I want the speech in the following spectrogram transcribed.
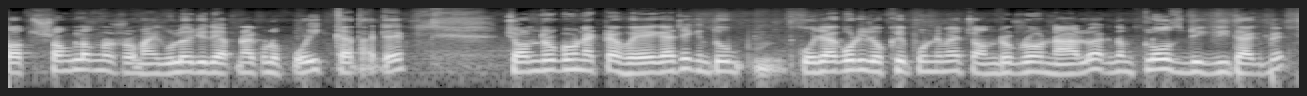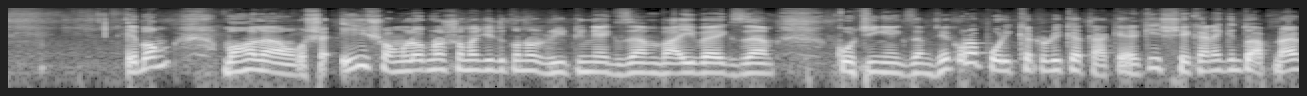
তৎসংলগ্ন সময়গুলো যদি আপনার কোনো পরীক্ষা থাকে, চন্দ্রগ্রহণ একটা হয়ে গেছে, কিন্তু কোজাগরি লক্ষ্মী পূর্ণিমায় চন্দ্রগ্রহণ না হলেও একদম ক্লোজ ডিগ্রি থাকবে। এবং মহালয়া অমাবস্যা। এই সংলগ্ন সময় যদি কোনো written exam viva exam coaching exam যে কোনো পরীক্ষা টরীক্ষা থাকে আর কি, সেখানে কিন্তু আপনার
